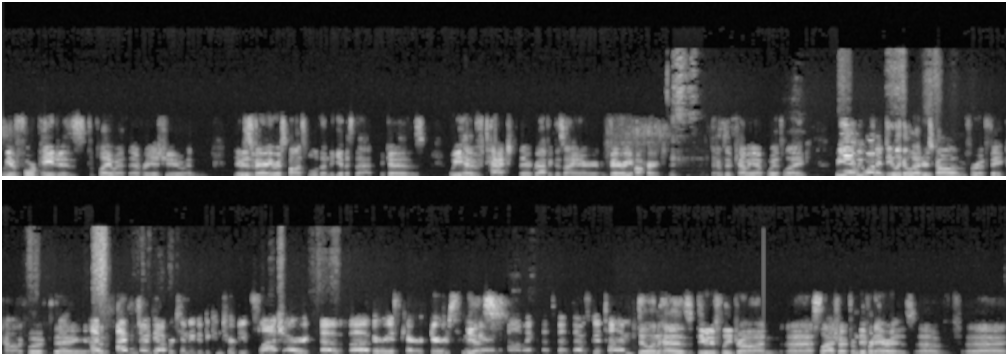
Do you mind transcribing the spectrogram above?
we have four pages to play with every issue, and it was very responsible of them to give us that because we have taxed their graphic designer very hard in terms of coming up with like but yeah, we want to do like a letters column for a fake comic book thing. And I've, then, I've enjoyed the opportunity to contribute slash art of uh, various characters who appear in the comic. That's been that was a good time. Dylan has dutifully drawn uh, slash art from different eras of uh,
